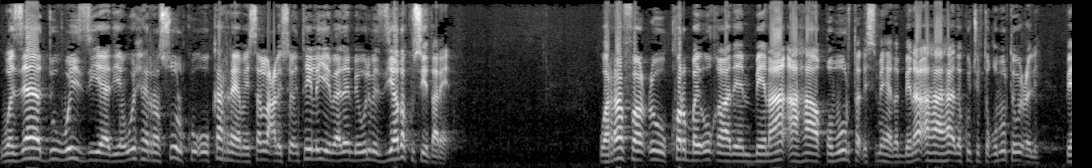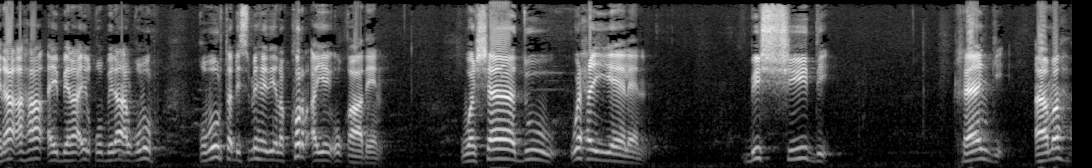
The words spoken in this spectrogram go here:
wazaaduu way ziyaadiyeen. Wixii rasuulku uu ka reebay sal alla alay slm intay la yimaadeen bay weliba ziyaado ku sii dareen. Wa rafacuu kor bay u qaadeen binaa-ahaa qubuurta dhismaheeda. Binaa-ahaa hada ku jirta qubuurta u celi. Binaa-ahaa ay binaa alqubuur qubuurta dhismaheediina kor ayay u qaadeen. Washaaduu waxay yeeleen bishiidi raangi ama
